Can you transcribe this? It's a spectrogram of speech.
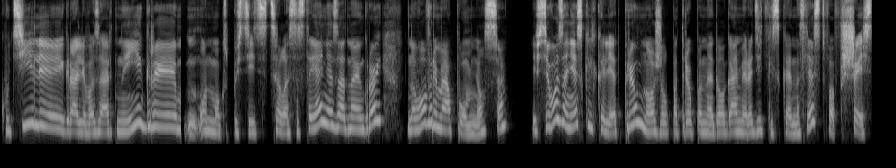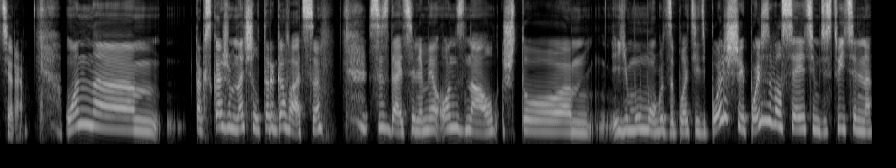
кутили, играли в азартные игры, он мог спустить целое состояние за одной игрой, но вовремя опомнился и всего за несколько лет приумножил потрепанное долгами родительское наследство в шестеро. Он, э, так скажем, начал торговаться с издателями. Он знал, что ему могут заплатить больше, и пользовался этим действительно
